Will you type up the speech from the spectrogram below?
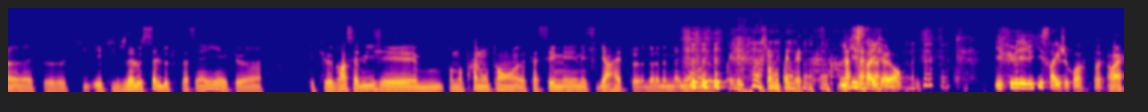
euh, que- qui, et qui faisait le sel de toute la série et que, et que grâce à lui, j'ai pendant très longtemps euh, tassé mes, mes cigarettes euh, de la même manière euh, sur mon paquet. Lucky Strike alors. Il fumait des Lucky Strike, je crois. Ouais, Ouais.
